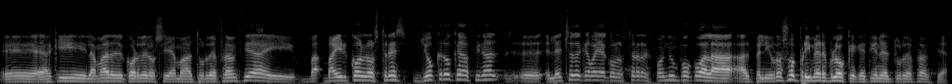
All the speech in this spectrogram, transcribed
eh, aquí la madre del cordero se llama Tour de Francia y va, va a ir con los tres. Yo creo que al final eh, el hecho de que vaya con los tres responde un poco a la- al peligroso primer bloque que tiene el Tour de Francia.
